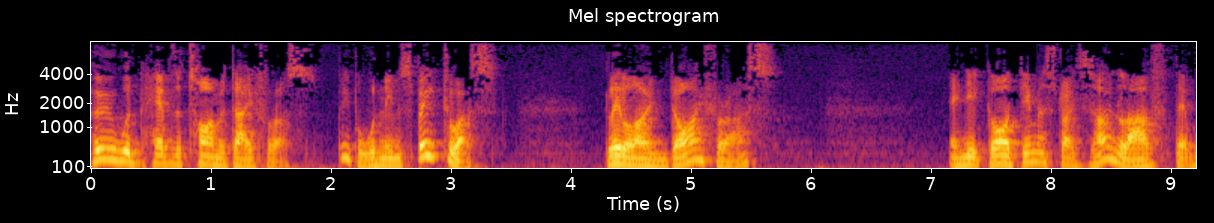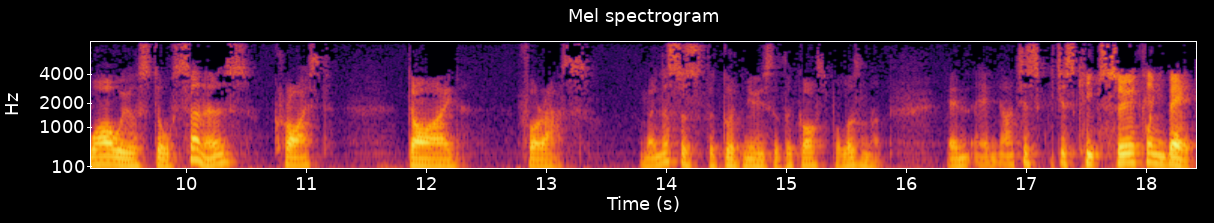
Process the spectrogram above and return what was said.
who would have the time of day for us? People wouldn't even speak to us, let alone die for us. And yet God demonstrates His own love that while we were still sinners, Christ died for us. I mean, this is the good news of the gospel, isn't it? And, and I just just keep circling back,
